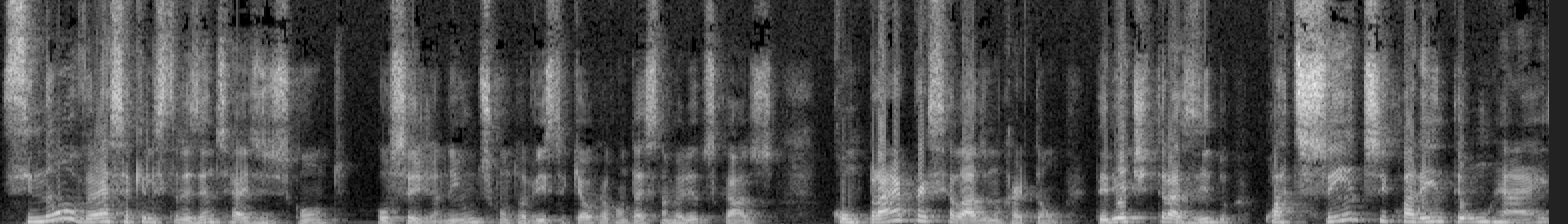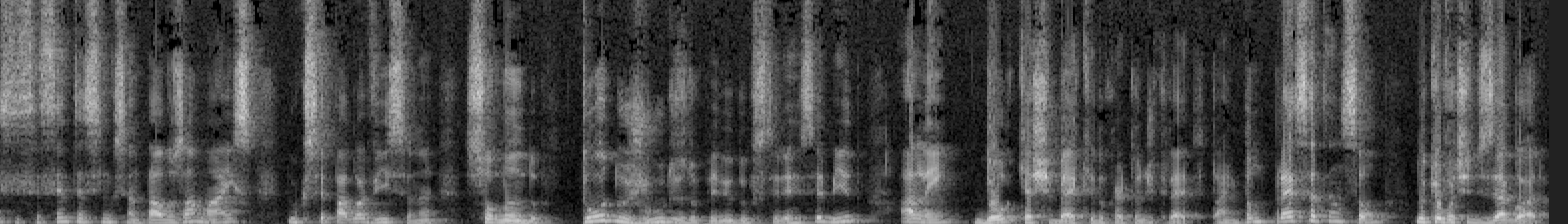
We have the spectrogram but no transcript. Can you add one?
se não houvesse aqueles 300 reais de desconto, ou seja, nenhum desconto à vista, que é o que acontece na maioria dos casos, comprar parcelado no cartão teria te trazido R$ 441,65 a mais do que você paga à vista, né? somando todos os juros do período que você teria recebido, além do cashback do cartão de crédito. Tá? Então preste atenção no que eu vou te dizer agora.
